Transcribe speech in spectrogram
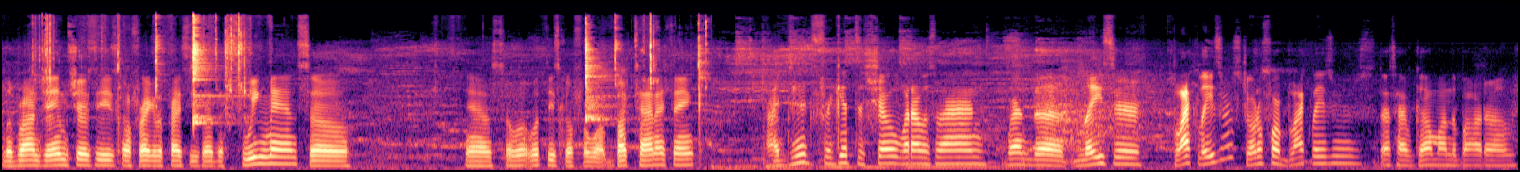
LeBron James jerseys going for regular price. These are the Swingman. So yeah. So what what these go for? What buck ten? I think. I did forget to show what I was wearing. Wearing the laser black lasers, Jordan 4 black lasers that have gum on the bottom.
